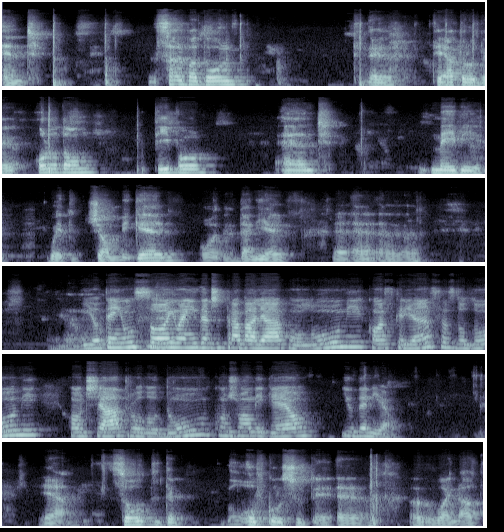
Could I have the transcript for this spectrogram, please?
and Salvador uh, Teatro de Olodon people and maybe with John Miguel or Daniel. Uh, uh, e eu tenho um sonho ainda de trabalhar com o Lume, com as crianças do Lume, com o Teatro Olodum, com João Miguel e o Daniel. Yeah. So the of course, uh, uh, why not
